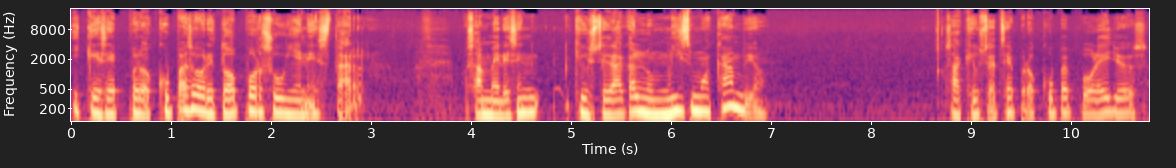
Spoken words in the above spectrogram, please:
y que se preocupa sobre todo por su bienestar. O sea, merecen que usted haga lo mismo a cambio. O sea, que usted se preocupe por ellos.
